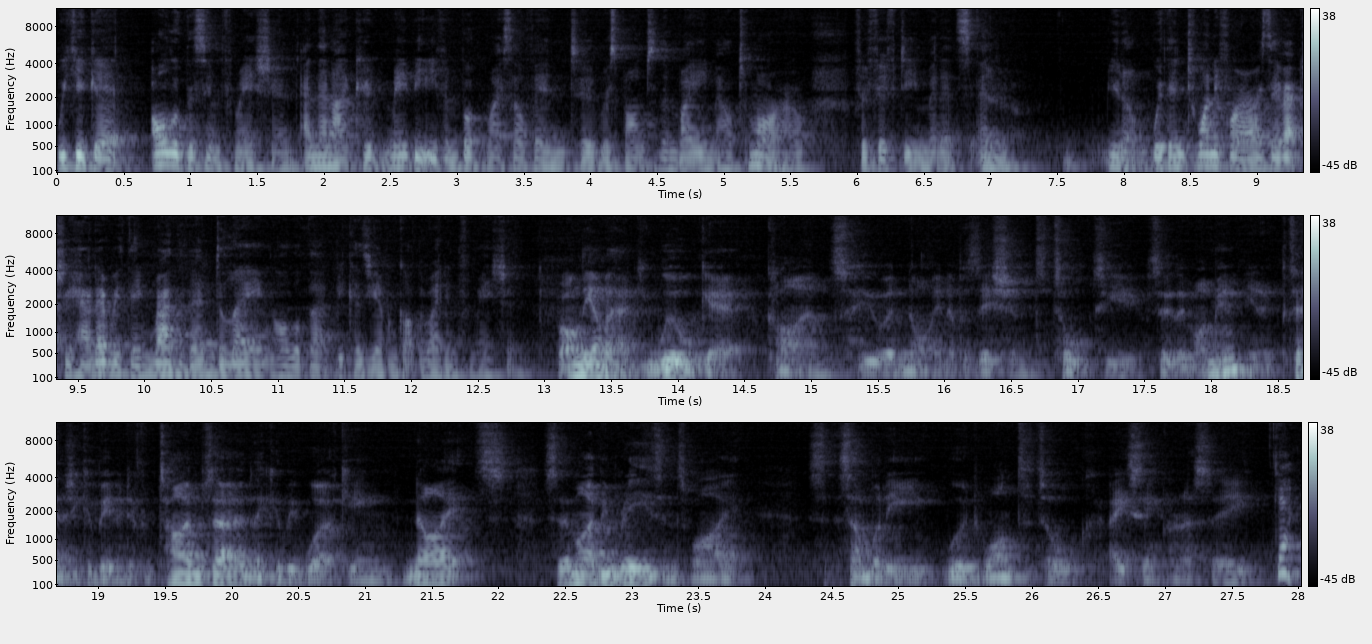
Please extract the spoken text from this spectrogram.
we could get all of this information, and then I could maybe even book myself in to respond to them by email tomorrow for 15 minutes, and Yeah. you know, within 24 hours, they've actually had everything rather than delaying all of that because you haven't got the right information. But on the other hand, you will get clients who are not in a position to talk to you. So they might Mhm. be, you know, potentially could be in a different time zone. They could be working nights. So there might be reasons why somebody would want to talk asynchronously. Yeah.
